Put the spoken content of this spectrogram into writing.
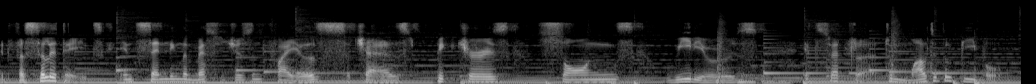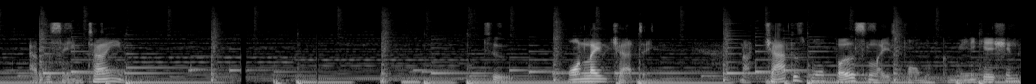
It facilitates in sending the messages and files such as pictures, songs, videos, etc. to multiple people at the same time. 2. Online chatting. Now chat is more personalized form of communication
